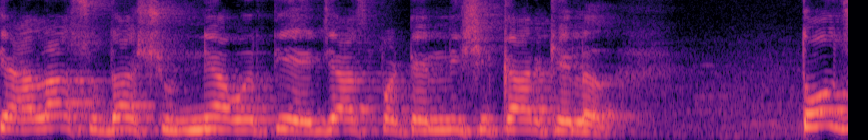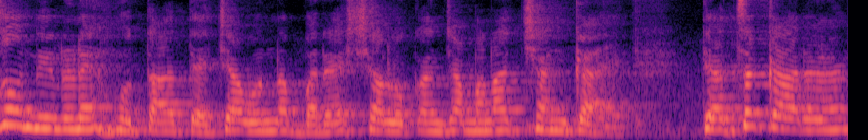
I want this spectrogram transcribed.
त्यालासुद्धा शून्यावरती एजाज पटेलनी शिकार केलं. तो जो निर्णय होता त्याच्यावरनं बऱ्याचशा लोकांच्या मनात शंका आहे. त्याचं कारण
